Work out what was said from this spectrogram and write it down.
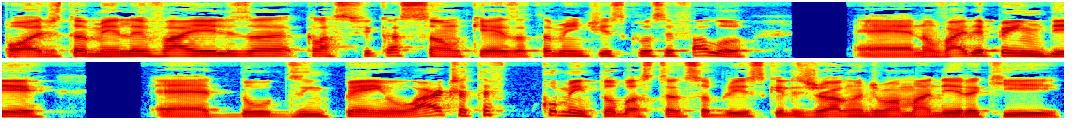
pode também levar eles à classificação, que é exatamente isso que você falou. É, não vai depender é, do desempenho. O Art até comentou bastante sobre isso, que eles jogam de uma maneira que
